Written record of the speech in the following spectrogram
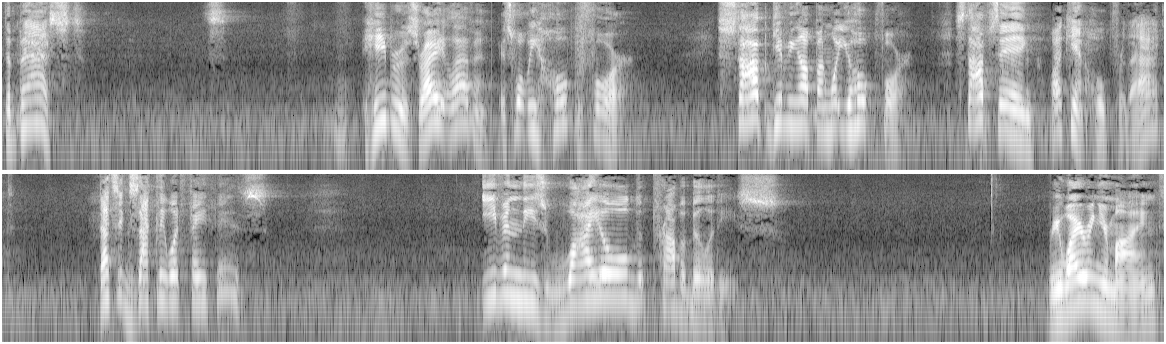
The best. Hebrews, right? 11. It's what we hope for. Stop giving up on what you hope for. Stop saying, well, I can't hope for that. That's exactly what faith is. Even these wild probabilities. Rewiring your mind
